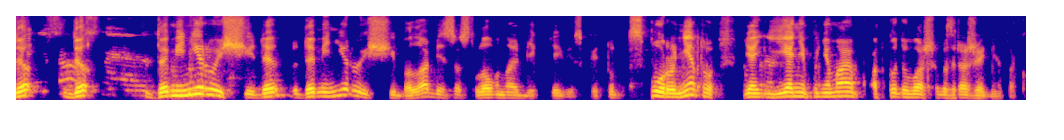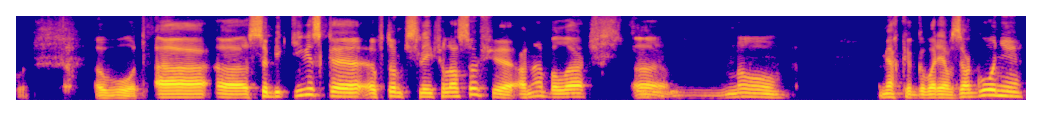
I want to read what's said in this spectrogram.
Да, да, доминирующий, да, доминирующий была, безусловно, объективистской. Тут спору нету. Я, я не понимаю, откуда ваше возражение такое. Вот. А, а субъективистская, в том числе и философия, она была, а, ну, мягко говоря, в загоне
